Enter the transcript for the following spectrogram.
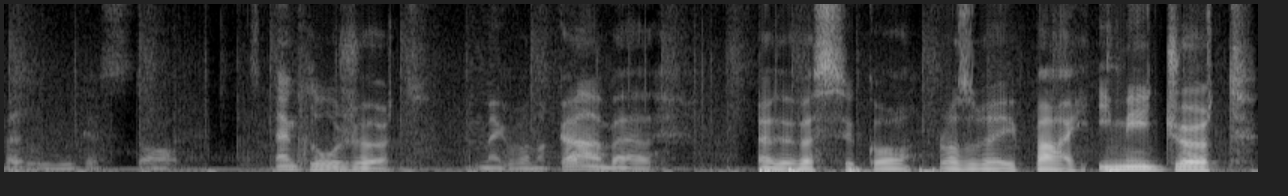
bedugjuk ezt a enclosure-t, megvan a kábel, elővesszük a Raspberry Pi Imager-t,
